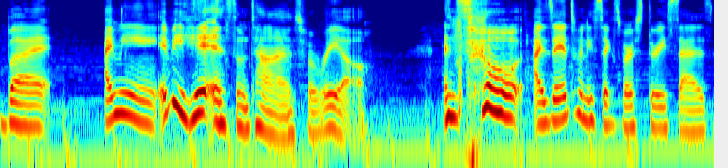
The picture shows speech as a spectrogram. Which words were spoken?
but I mean, it be hitting sometimes for real. And so Isaiah 26, verse 3 says,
